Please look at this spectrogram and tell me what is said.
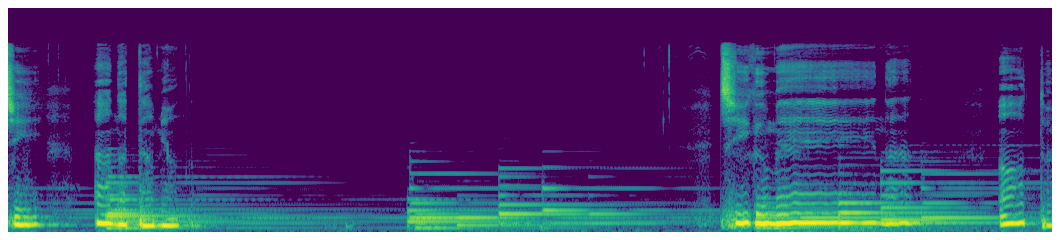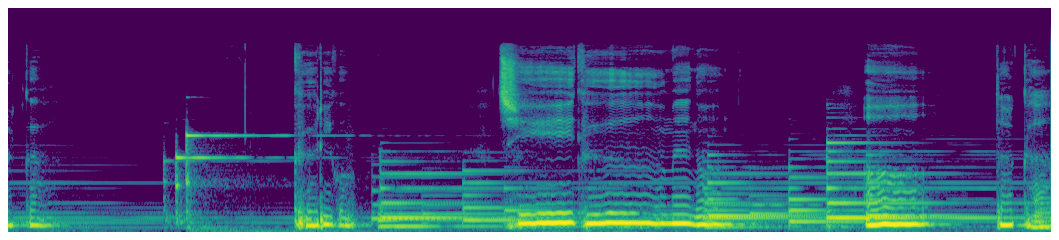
하지 않았다면. 지금의 난 어떨까? 그리고 지금의 넌 어떨까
